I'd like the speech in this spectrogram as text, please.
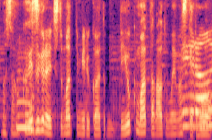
まあ3ヶ月ぐらいちょっと待ってみるかと思って、よく待ったなと思いますけど。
